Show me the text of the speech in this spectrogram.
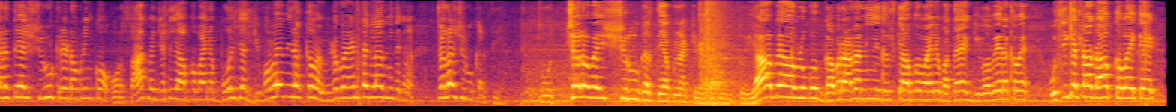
करते हैं शुरू क्रेट ओपनिंग को। और साथ में जैसे ही आपको भाई ने बोल दिया गिव अवे भी रखा हुआ वीडियो को एंड तक लाजमी देखना। चलो शुरू करते हैं। तो चलो भाई, शुरू करते हैं अपना ओपनिंग तो यहाँ पे आप लोग को घबराना नहीं है। जैसे आपको भाई ने बताया गिव अवे रखा हुआ उसी के साथ आपका भाई का एक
